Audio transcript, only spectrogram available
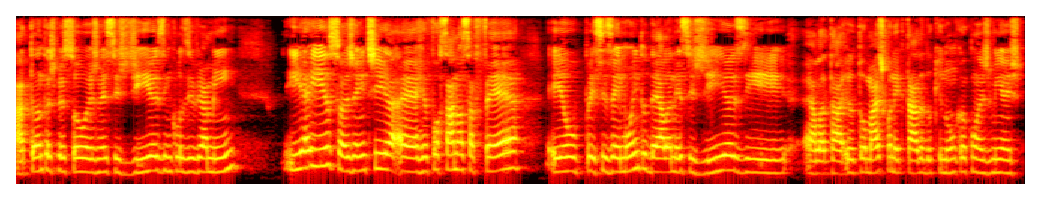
a tantas pessoas nesses dias, inclusive a mim. E é isso, a gente é, reforçar nossa fé, eu precisei muito dela nesses dias e ela tá, eu tô mais conectada do que nunca com as minhas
